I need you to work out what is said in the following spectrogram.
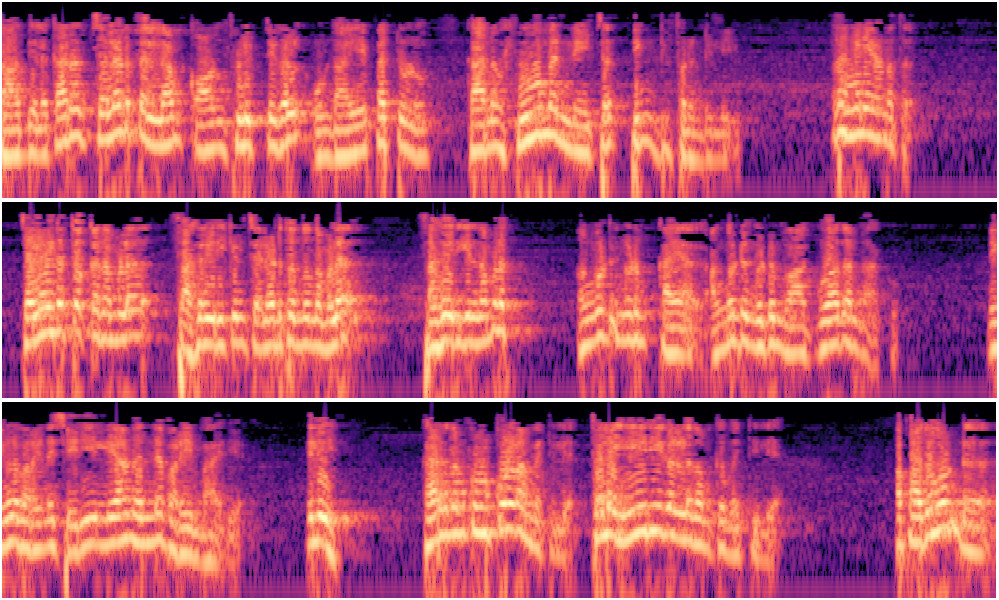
സാധ്യമല്ല കാരണം ചിലയിടത്തെല്ലാം കോൺഫ്ലിക്റ്റുകൾ ഉണ്ടായേ പറ്റുള്ളൂ. കാരണം ഹ്യൂമൻ നേച്ചർ തിങ്ക് ഡിഫറന്റ്ലി അതങ്ങനെയാണത്. ചിലയിടത്തൊക്കെ നമ്മൾ സഹകരിക്കും ചിലയിടത്തൊന്നും നമ്മൾ സഹകരിക്കും നമ്മൾ അങ്ങോട്ടും ഇങ്ങോട്ടും അങ്ങോട്ടും ഇങ്ങോട്ടും വാഗ്വാദം ഉണ്ടാക്കും. നിങ്ങൾ പറയുന്നത് ശരിയില്ല എന്ന് തന്നെ പറയും ഭാര്യ. ഇല്ലേ? കാരണം നമുക്ക് ഉൾക്കൊള്ളാൻ പറ്റില്ല. ചില ഏരിയകളിൽ നമുക്ക് പറ്റില്ല. അപ്പൊ അതുകൊണ്ട്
